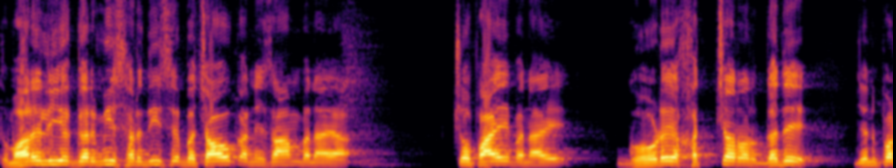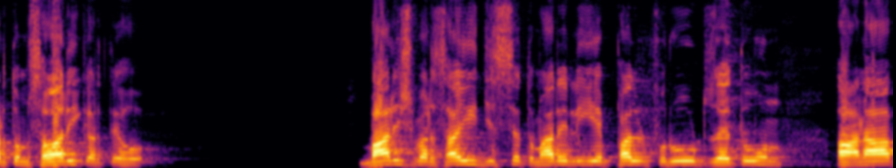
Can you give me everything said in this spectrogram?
تمہارے لیے گرمی، سردی سے بچاؤ کا نظام بنایا، چوپائے بنائے، گھوڑے، خچر اور گدے جن پر تم سواری کرتے ہو۔ بارش برسائی جس سے تمہارے لیے پھل، فروٹ، زیتون، آناب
